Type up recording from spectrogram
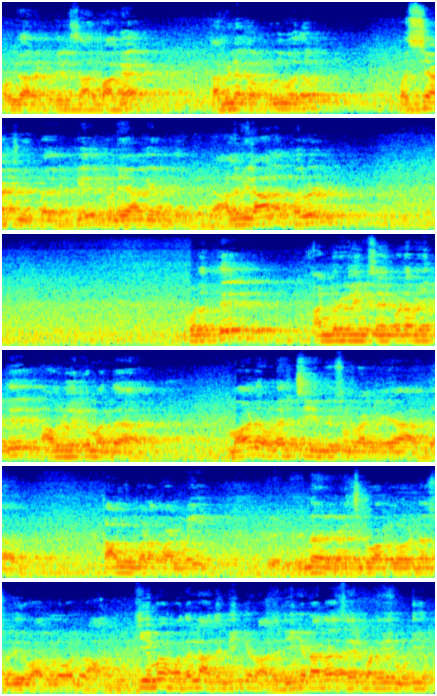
பொங்காரக்குடியில் சார்பாக தமிழகம் முழுவதும் பசியாற்றி விற்பதற்கு துணையாக இருந்திருக்கின்ற அளவிலான பொருள் கொடுத்து அன்பர்களையும் செயல்பட வைத்து அவர்களுக்கும் அந்த மான உணர்ச்சி என்று சொல்கிறாங்க இல்லையா? அந்த தாழ்வு மனப்பான்மை என்ன நினச்சிக்குவாங்களோ என்ன சொல்லிடுவாங்களோன்ற முக்கியமாக முதல்ல அதை நீங்கணும். அதை நீங்கினா தான் செயல்படவே முடியும்.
